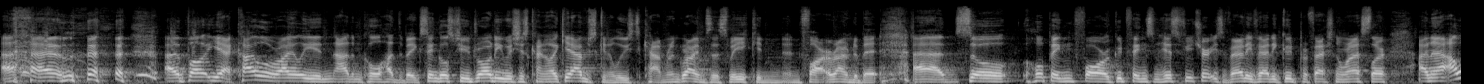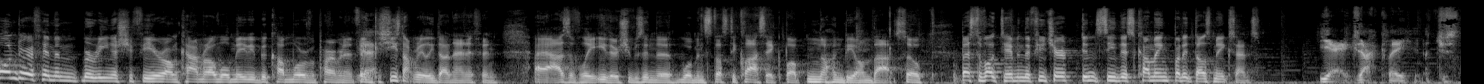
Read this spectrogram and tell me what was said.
Um, uh, but yeah, Kyle O'Reilly and Adam Cole had the big singles feud. Roddy was just kind of like, yeah, I'm just going to lose to Cameron Grimes this week and, and fart around a bit. Um, so hoping for good things in his future. He's a very, very good professional wrestler. And uh, I wonder if him and Marina Marina Shafir on camera will maybe become more of a permanent thing because yeah. she's not really done anything uh, as of late either. She was in the Women's Dusty Classic, but nothing beyond that. So, best of luck to him in the future. Didn't see this coming, but it does make sense. Yeah, exactly. Just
